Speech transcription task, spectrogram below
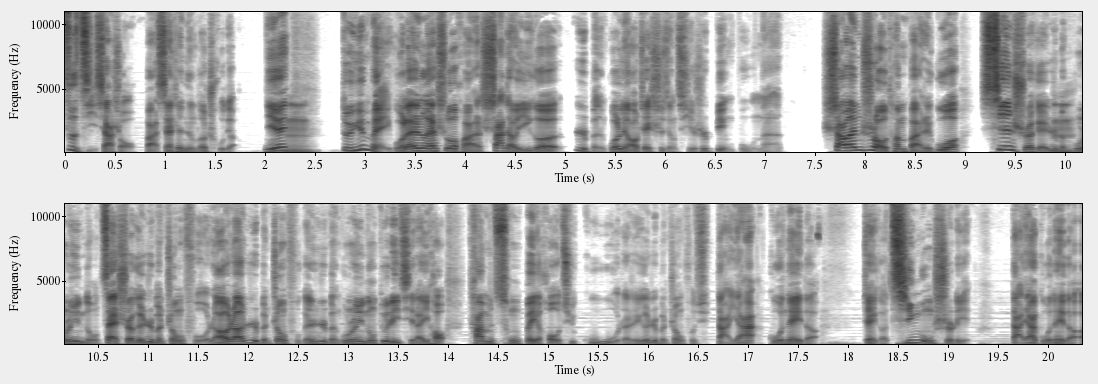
自己下手把下山景泽除掉，因为嗯对于美国来人来说的话，杀掉一个日本官僚这事情其实并不难。杀完之后，他们把这锅先甩给日本工人运动，再甩给日本政府，然后让日本政府跟日本工人运动对立起来以后，他们从背后去鼓舞着这个日本政府去打压国内的这个亲共势力，打压国内的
